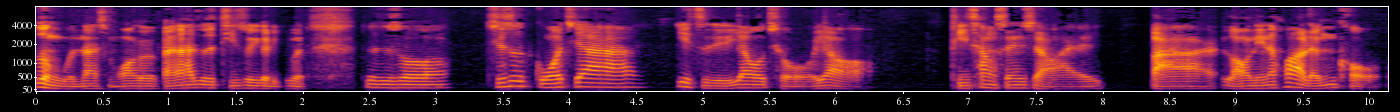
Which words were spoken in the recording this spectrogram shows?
论文啊什么的，反正他就是提出一个理论，就是说，其实国家一直要求要提倡生小孩，把老年化人口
